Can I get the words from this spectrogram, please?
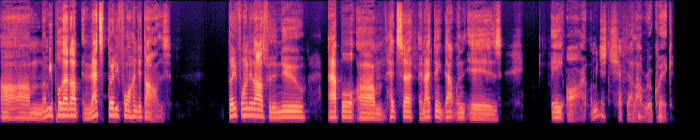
Um, let me pull that up, and that's thirty four hundred dollars. Thirty four hundred dollars for the new Apple um headset, and I think that one is AR. Let me just check that out real quick.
